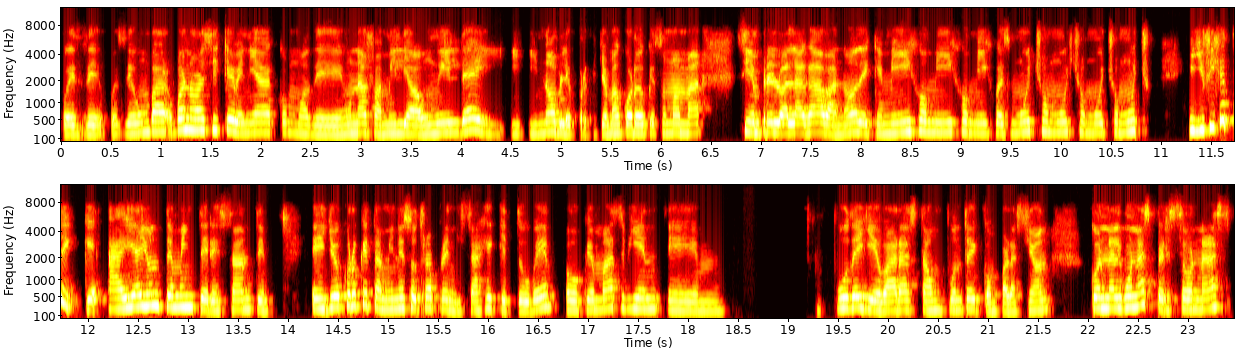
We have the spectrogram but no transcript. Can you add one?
pues de, pues de un bar, bueno, así que venía como de una familia humilde y, noble, porque yo me acuerdo que su mamá siempre lo halagaba, ¿no? De que mi hijo, mi hijo, mi hijo es mucho, mucho, mucho, mucho. Y fíjate que ahí hay un tema interesante. Eh, yo creo que también es otro aprendizaje que tuve, o que más bien em, pude llevar hasta un punto de comparación con algunas personas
